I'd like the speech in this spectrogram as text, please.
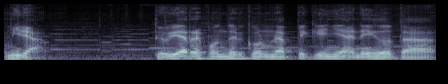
Mira, te voy a responder con una pequeña anécdota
